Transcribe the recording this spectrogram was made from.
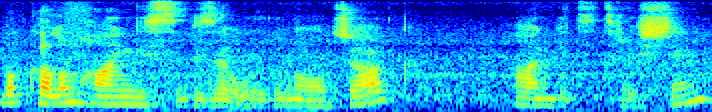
Bakalım hangisi bize uygun olacak. Hangi titreşim?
